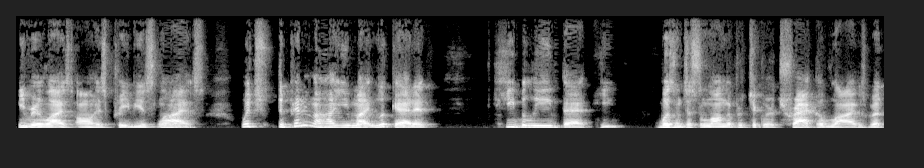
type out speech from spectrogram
he realized all his previous lives, which, depending on how you might look at it, he believed that he wasn't just along a particular track of lives, but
